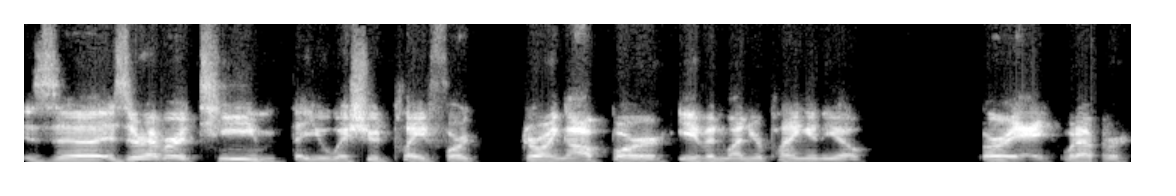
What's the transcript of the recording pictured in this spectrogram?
Is uh, is there ever a team that you wish you'd played for growing up, or even when you're playing in the O, or A, whatever?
